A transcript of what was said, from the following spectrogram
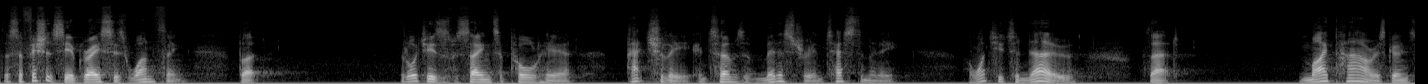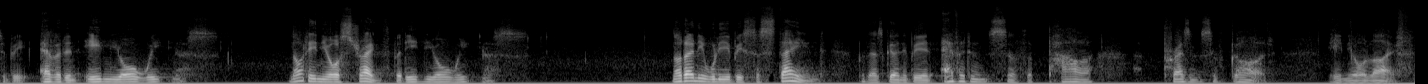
the sufficiency of grace is one thing, but the Lord Jesus was saying to Paul here, actually, in terms of ministry and testimony, I want you to know that my power is going to be evident in your weakness. Not in your strength, but in your weakness. Not only will you be sustained, but there's going to be an evidence of the power and presence of God in your life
